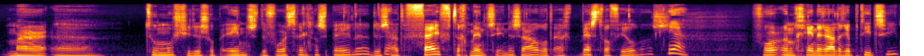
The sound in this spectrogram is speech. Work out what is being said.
maar eh, toen moest je dus opeens de voorstelling gaan spelen. Er Ja. zaten 50 mensen in de zaal, wat eigenlijk best wel veel was. Ja. Voor een generale repetitie.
